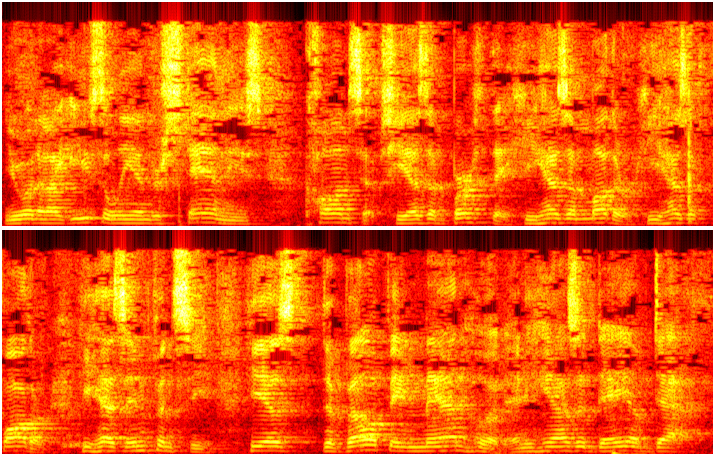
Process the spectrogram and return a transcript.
You and I easily understand these concepts. He has a birthday. He has a mother. He has a father. He has infancy. He has developing manhood and he has a day of death.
